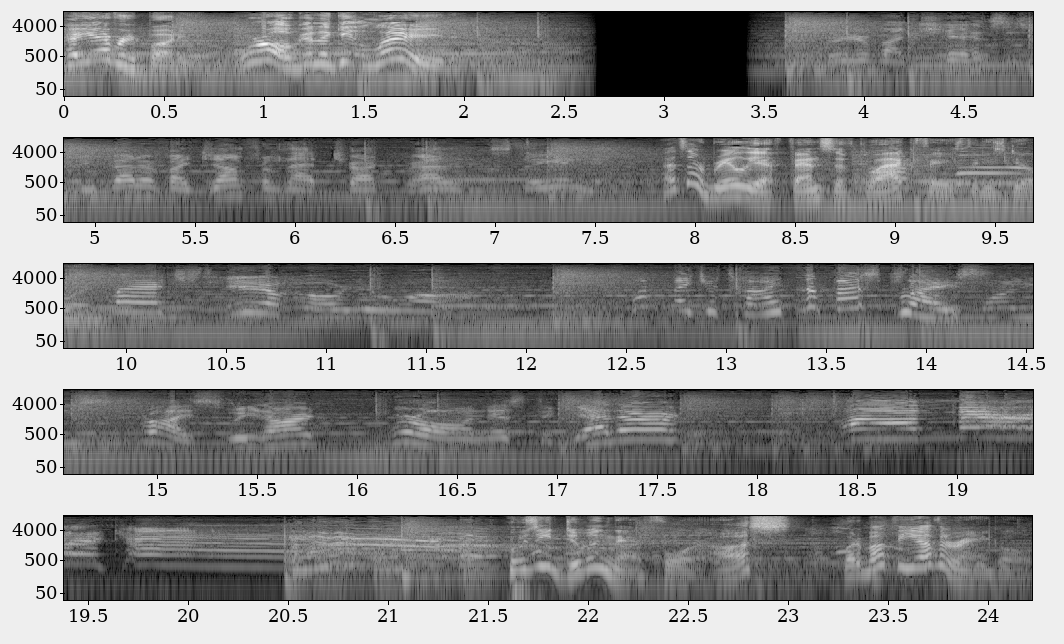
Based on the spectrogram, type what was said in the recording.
Hey everybody, we're all gonna get laid! Figure my chances be better if I jumped from that truck rather than stay in there. That's a really offensive blackface that he's doing. Made you try it in the first place? Why are you surprised, sweetheart? We're all in this together. America! Who's he doing that for? Us? What about the other angle?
